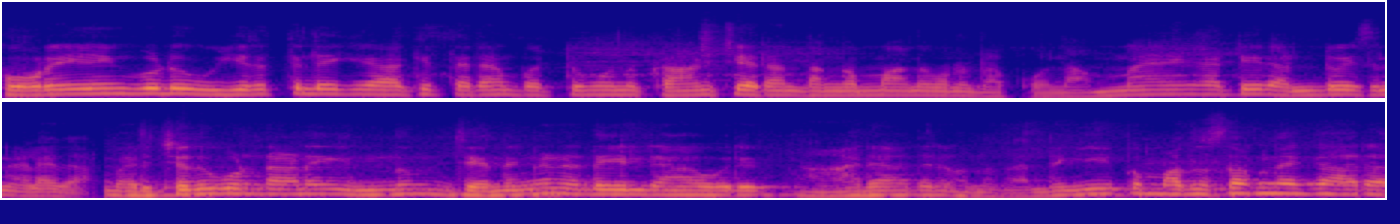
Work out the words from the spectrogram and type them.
കുറേയും കൂടി ഉയരത്തിലേക്ക് ആക്കി തരാൻ പറ്റുമോ എന്ന് കാണിച്ചു തരാൻ തങ്കമ്മ എന്ന് പറഞ്ഞിട്ടാണ് അമ്മയെ കാട്ടി രണ്ട് വയസ്സിന് ഇളയതാണ് മരിച്ചത് കൊണ്ടാണ് ഇന്നും ജനങ്ങളുടെ ഇടയിൽ ആ ഒരു ആരാധന വന്നത്. അല്ലെങ്കിൽ ഇപ്പം മധുസാറിനെയൊക്കെ ആരാ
